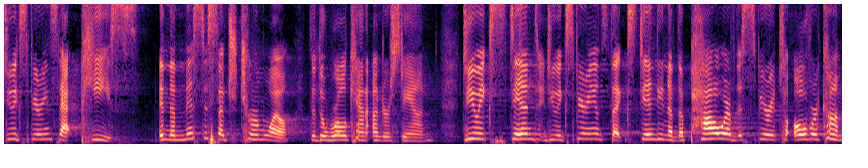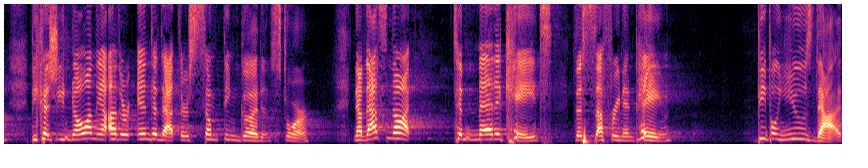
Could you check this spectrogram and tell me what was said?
do you experience that peace in the midst of such turmoil, that the world can't understand? Do you extend, do you experience the extending of the power of the Spirit to overcome because you know on the other end of that there's something good in store? Now, that's not to medicate the suffering and pain. People use that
